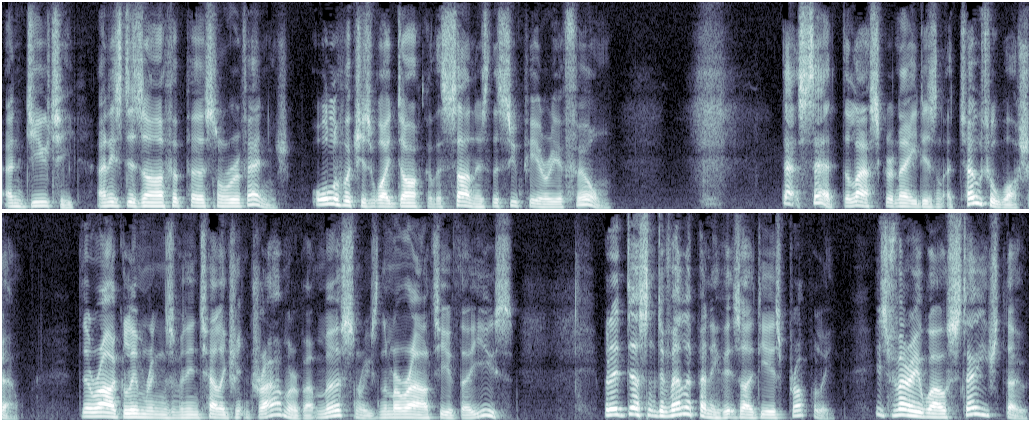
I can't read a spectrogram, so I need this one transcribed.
and duty and his desire for personal revenge, all of which is why Dark of the Sun is the superior film. That said, The Last Grenade isn't a total washout. There are glimmerings of an intelligent drama about mercenaries and the morality of their use. But it doesn't develop any of its ideas properly. It's very well staged, though,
